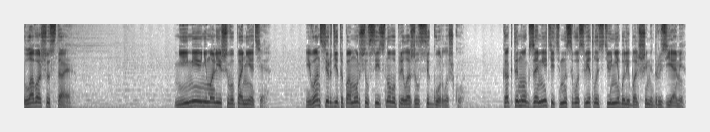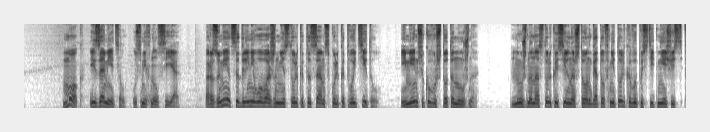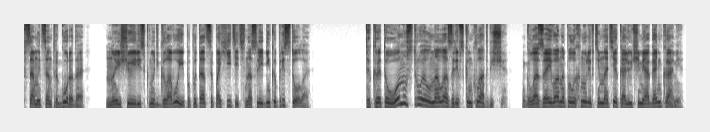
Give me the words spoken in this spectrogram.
Глава 6. Не имею ни малейшего понятия. Иван сердито поморщился и снова приложился к горлышку. Как ты мог заметить, мы с его светлостью не были большими друзьями. Мог и заметил, усмехнулся я. Разумеется, для него важен не столько ты сам, сколько твой титул. И Меньшикову что-то нужно. Нужно настолько сильно, что он готов не только выпустить нечисть в самый центр города, но еще и рискнуть головой и попытаться похитить наследника престола. «Так это он устроил на Лазаревском кладбище?» Глаза Ивана полыхнули в темноте колючими огоньками.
